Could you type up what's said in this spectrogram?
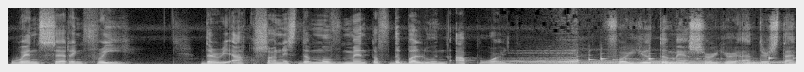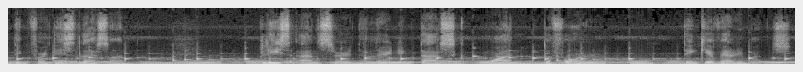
when setting free. The reaction is the movement of the balloon upward. For you to measure your understanding for this lesson, please answer the learning task 1 to 4. Thank you very much.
